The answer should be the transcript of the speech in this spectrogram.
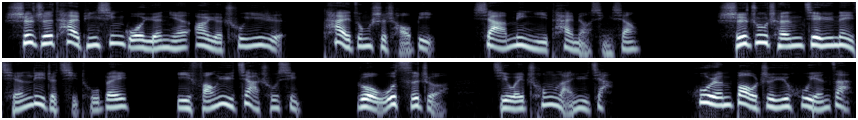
时值太平兴国元年二月初一日，太宗谥朝毕，下命诣太庙行香。时诸臣皆于内前立着起图碑，以防御驾出信。若无此者，即为冲拦御驾。忽人报之于呼延赞：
